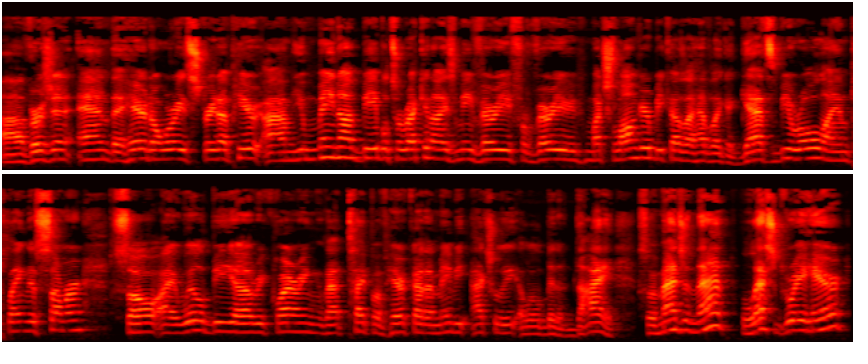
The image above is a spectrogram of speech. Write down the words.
uh, version. And the hair, don't worry, it's straight up here. Um, you may not be able to recognize me very for very much longer because I have like a Gatsby role I am playing this summer. So I will be uh, requiring that type of haircut and maybe actually a little bit of dye. So imagine that, less gray hair.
